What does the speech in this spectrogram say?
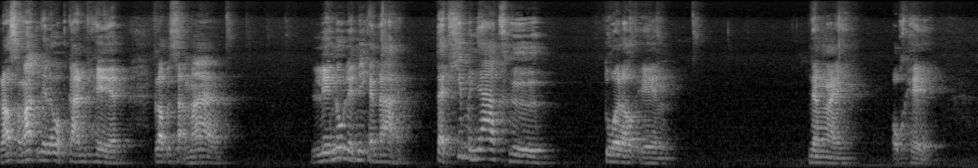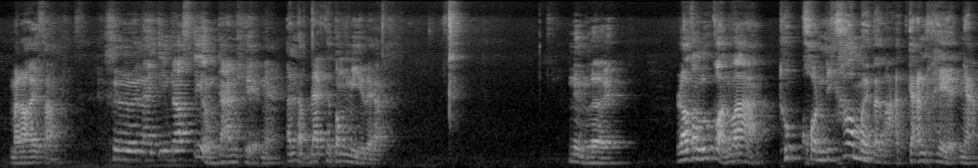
เราสามารถเรียนระบบการเทรด เราไปสามารถเรียนนู่นเรียนนี่กันได้ แต่ที่มันยากคือตัวเราเอง ยังไง โอเค มาเล่าให้ฟัง คือในอินดัสทรีของการเทรดเนี่ย อันดับแรกก็ต้องมีเลยอะหนึ่งเลย เราต้องรู้ก่อนว่าทุกคนที่เข้ามาในตลาดการเทรดเนี่ย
